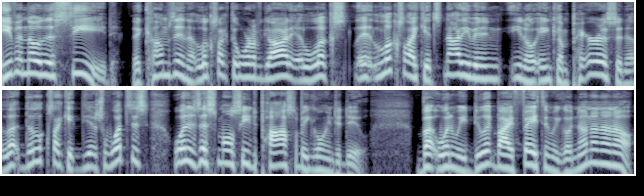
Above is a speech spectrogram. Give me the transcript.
even though this seed that comes in that looks like the word of God, it looks it looks like it's not even you know in comparison. It, looks like it just what's this? What is this small seed possibly going to do? But when we do it by faith and we go, no, no, no, no.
